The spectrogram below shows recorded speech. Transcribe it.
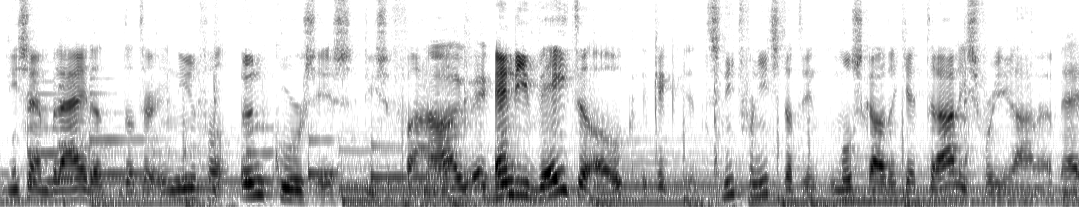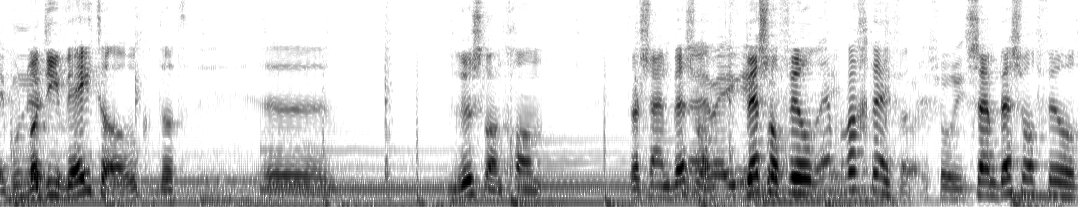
die zijn blij dat, dat er in ieder geval een koers is die ze varen. Nou, ik- En die weten ook, kijk, het is niet voor niets dat in Moskou dat jij tralies voor je raam hebt. Nee, Want die weten ook dat eh, Rusland gewoon, daar zijn best Nee, wel, maar ik- best ik- wel veel, nee, maar wacht even. Sorry. Er zijn best wel veel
